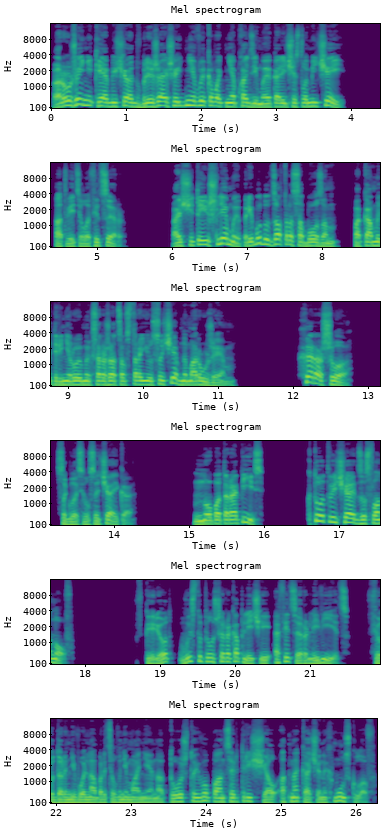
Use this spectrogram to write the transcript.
«Оружейники обещают в ближайшие дни выковать необходимое количество мечей», — ответил офицер. «А щиты и шлемы прибудут завтра с обозом, пока мы тренируем их сражаться в строю с учебным оружием». «Хорошо», — согласился Чайка. «Но поторопись. Кто отвечает за слонов?» Вперед выступил широкоплечий офицер-ливиец. Федор невольно обратил внимание на то, что его панцирь трещал от накачанных мускулов.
